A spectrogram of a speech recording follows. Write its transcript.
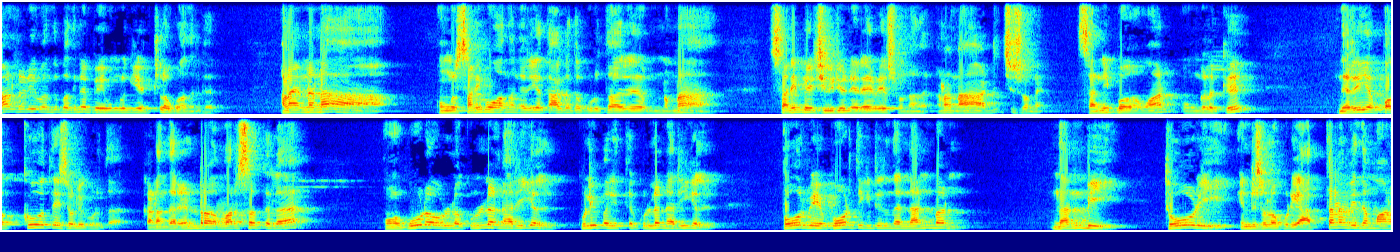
ஆல்ரெடி வந்து பார்த்தீங்கன்னா இப்போ உங்களுக்கு எட்டில் உட்காந்துருக்காரு ஆனால் என்னென்னா உங்களுக்கு சனி பகவான் தான் நிறைய தாக்கத்தை கொடுத்தாரு அப்படின்னம்னா சனி பயிற்சி வீடியோ நிறையவே சொன்னாங்க. ஆனால் நான் அடித்து சொன்னேன். சனி பகவான் உங்களுக்கு நிறைய பக்குவத்தை சொல்லி கொடுத்தார். கடந்த ரெண்டரை வருஷத்தில் உங்கள் கூட உள்ள குள்ள நரிகள் குழி பறித்த குள்ள நரிகள் போர்வையை போர்த்திக்கிட்டு இருந்த நண்பன் நண்பி தோழி என்று சொல்லக்கூடிய அத்தனை விதமான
